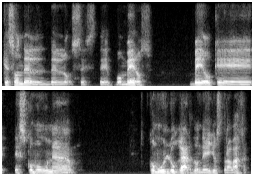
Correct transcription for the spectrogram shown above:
que son del, de los este, bomberos. Veo que es como una, como un lugar donde ellos trabajan.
